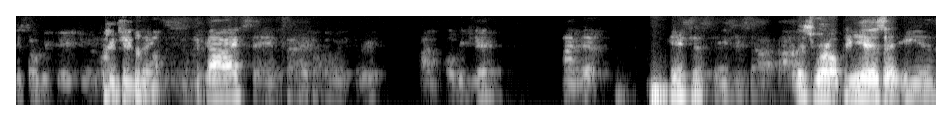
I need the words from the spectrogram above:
Just OBJ doing OBJ things. This is the guy saying, "Can I come to week three? I'm OBJ. I'm him." He's just he's just out, out of this world. He is a, he is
